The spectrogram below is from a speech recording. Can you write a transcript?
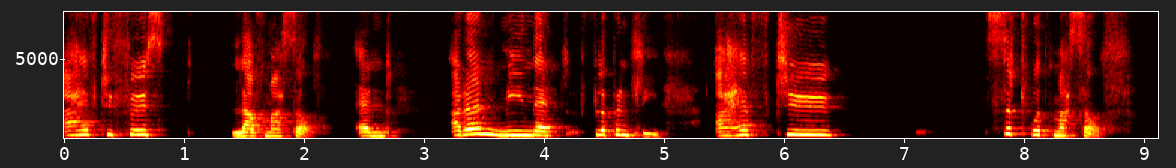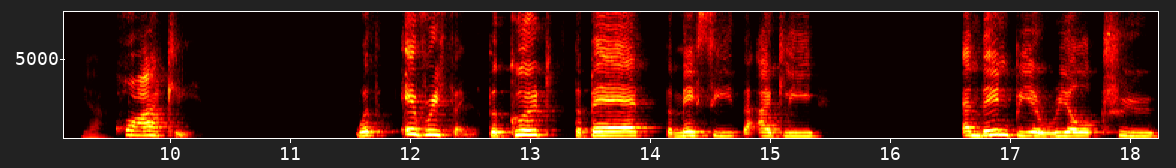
I have to first love myself. And I don't mean that flippantly. I have to sit with myself yeah. quietly with everything the good, the bad, the messy, the ugly, and then be a real, true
